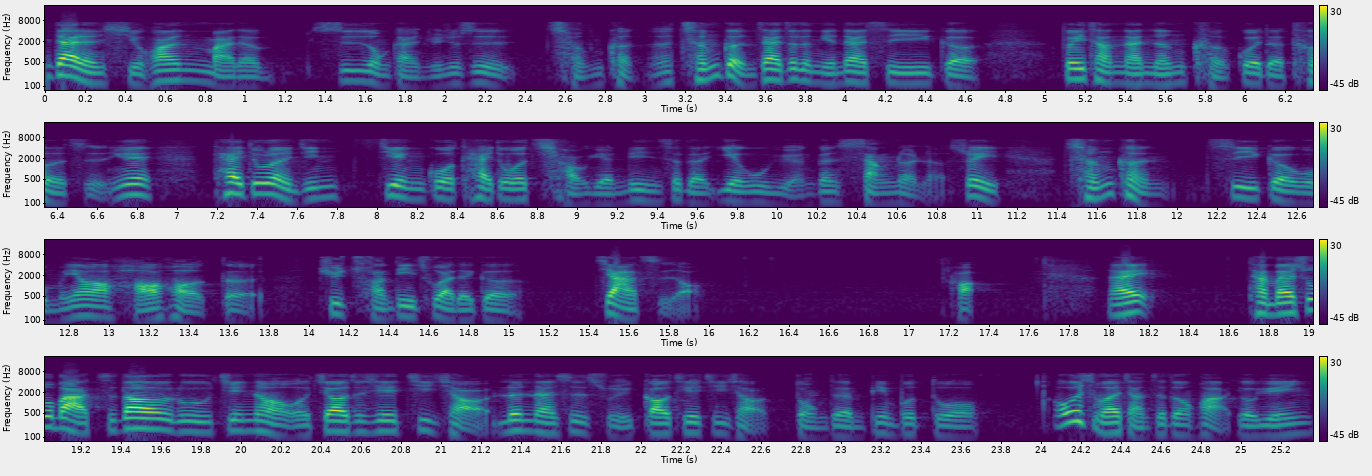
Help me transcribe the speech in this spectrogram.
一代人喜欢买的是一种感觉，就是诚恳。而诚恳在这个年代是一个非常难能可贵的特质，因为太多人已经见过太多巧言令色的业务员跟商人了，所以诚恳是一个我们要好好的去传递出来的一个价值哦。好，来坦白说吧，直到如今哦，我教这些技巧仍然是属于高阶技巧，懂的人并不多。为什么要讲这段话？有原因，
